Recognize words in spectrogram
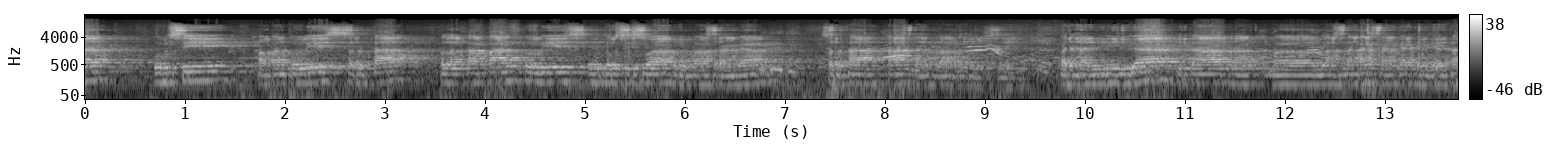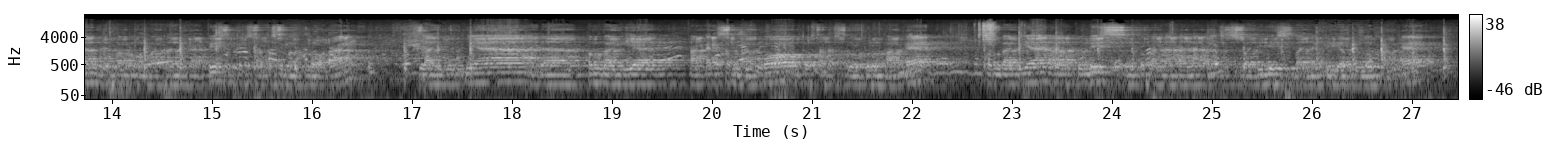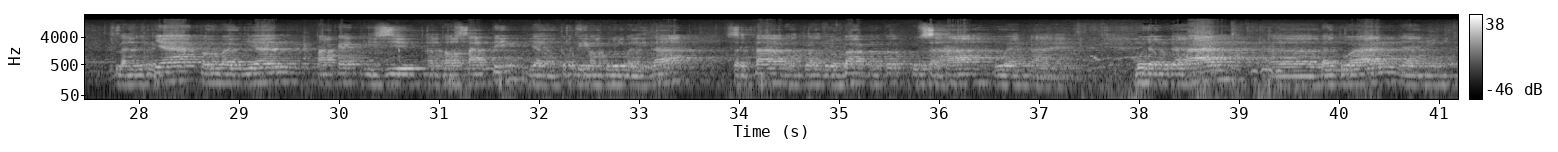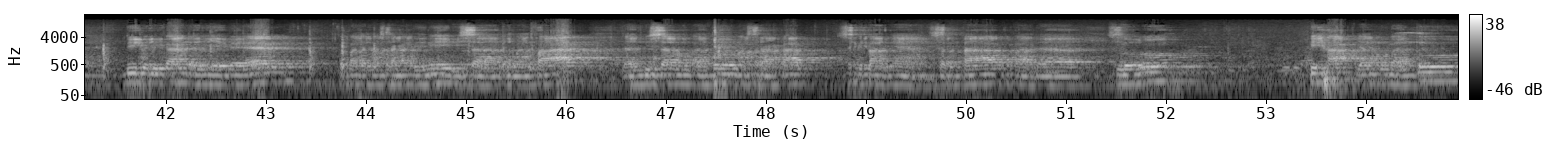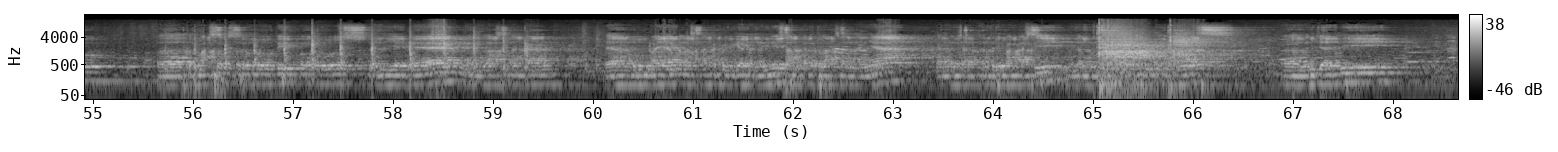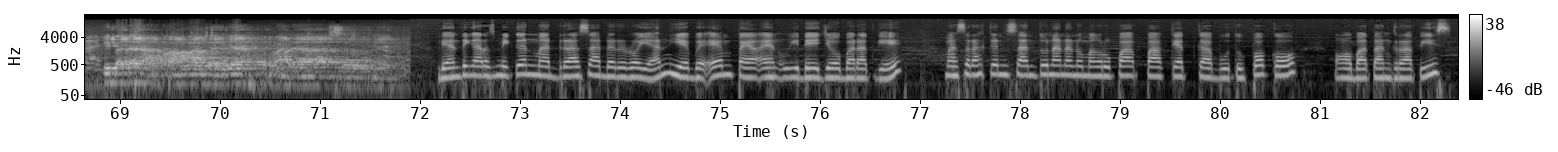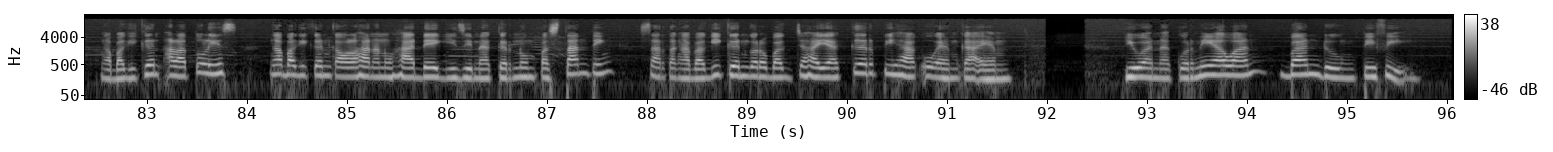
kursi, papan tulis serta pelengkapan tulis untuk siswa berupa seragam serta tas dan peralatan tulisnya. Pada hari ini juga kita melaksanakan serangkaian kegiatan berupa pengobatan gratis untuk 150 orang. Selanjutnya ada pembagian paket sembako untuk 120 paket pembagian alat tulis untuk anak-anak siswa didik sebanyak 30 paket. Selanjutnya pembagian paket izin atau stunting yang untuk 50 balita serta bantuan gerobak untuk usaha UMKM. Mudah-mudahan eh, bantuan yang diberikan dari YBM kepada masyarakat ini bisa bermanfaat dan bisa membantu masyarakat sekitarnya serta kepada seluruh pihak yang membantu eh, termasuk seluruh tim pengurus dari YBM yang melaksanakan yang berupaya melaksanakan kegiatan ini sampai terlaksananya kami ucapkan terima kasih. Mudah-mudahan eh, menjadi ibadah atau amal jariah kepada seluruhnya. Dianting resmikan Madrasah Daruroyan YBM PLN UID Jawa Barat G. Masrahkan santunan anu mangrupa paket kabutuh pokok pengobatan gratis ngabagikan alat tulis ngabagikan kaolahan anu HD gizina keur numpes stunting serta ngabagikan gorobag cahaya ke pihak UMKM Yuwana Kurniawan Bandung TV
